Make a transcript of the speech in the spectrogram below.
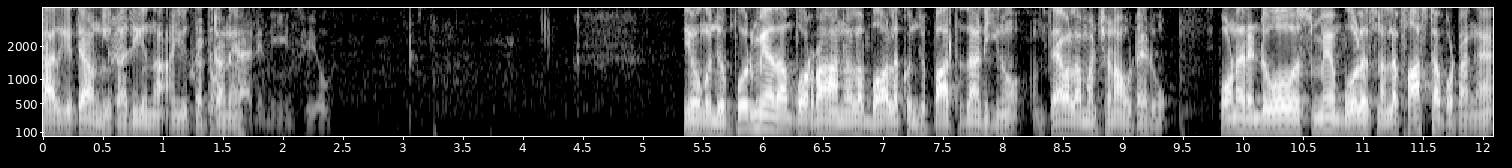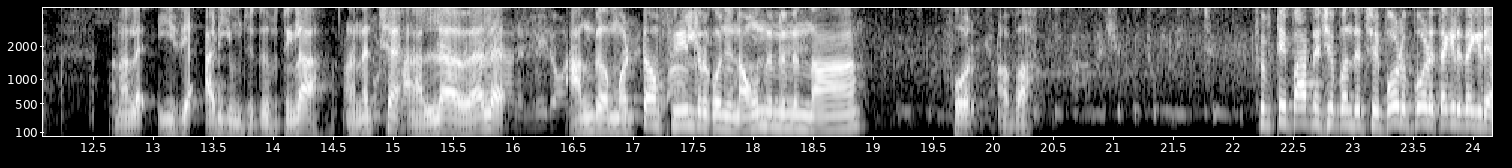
டார்கெட்டே அவங்களுக்கு அதிகம் தான் ஐயோ தத்துறானே that in the infield. இவன் கொஞ்சம் பொறுமையாக தான் போடுறான். அதனால் பாலை கொஞ்சம் பார்த்து தான் அடிக்கணும். தேவையில்லாம அடிச்சோன்னா அவுட் ஆகிடுவோம் போன ரெண்டு ஓவர்ஸுமே போலர்ஸ் நல்லா ஃபாஸ்ட்டாக போட்டாங்க. அதனால் ஈஸியாக அடிக்க முடிஞ்சது பார்த்தீங்களா நினச்சேன் நல்ல வேலை. அங்கே மட்டும் ஃபீல்டர் கொஞ்சம் நவுந்து நின்றுந்தான் ஃபோர் அப்பா. ஃபிஃப்டி பார்ட்னர்ஷிப் வந்துருச்சு. போடு போடு தகிடு தகிட.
